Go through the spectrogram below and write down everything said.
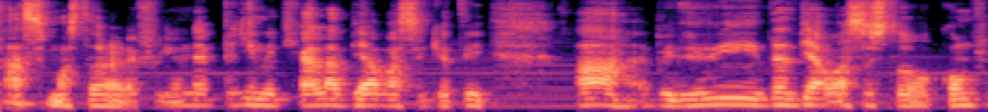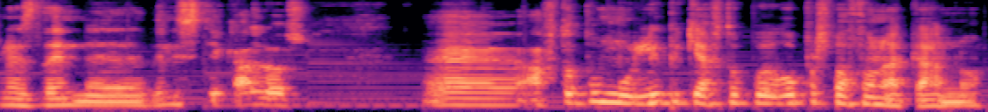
άσε μας τώρα ρε φίλε, ναι, πήγαινε και καλά, διάβασε και ότι α, επειδή δεν διάβασες το Confluence δεν, ε, δεν είσαι και καλός. Ε, αυτό που μου λείπει και αυτό που εγώ προσπαθώ να κάνω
